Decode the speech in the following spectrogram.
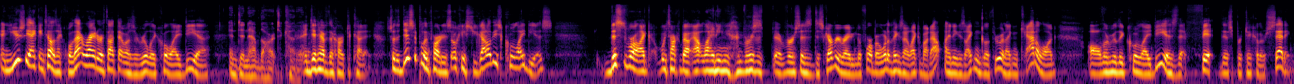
And usually I can tell, it's like, well, that writer thought that was a really cool idea, and didn't have the heart to cut it. and didn't have the heart to cut it. So the discipline part is okay. So you got all these cool ideas. This is where like we talked about outlining versus uh, versus discovery writing before. But one of the things I like about outlining is I can go through and I can catalog all the really cool ideas that fit this particular setting.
